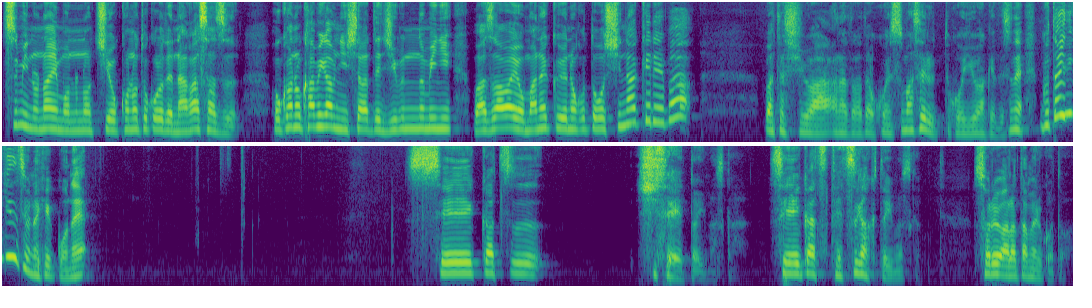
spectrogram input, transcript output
罪のない者の血をこのところで流さず他の神々に従って自分の身に災いを招くようなことをしなければ私はあなた方をここに住ませるとこういうわけですね。具体的ですよね結構ね。生活姿勢といいますか。生活哲学といいますか。それを改めること。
